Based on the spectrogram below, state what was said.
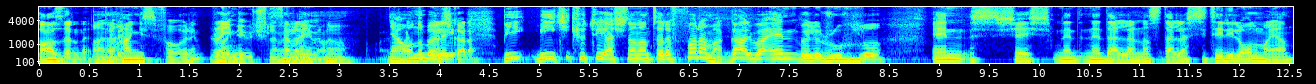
Bazılarını Hani tabii. hangisi favorin? Raimi. Hangi üçleme? Sam Raimi Raimi. değil mi? Ya Açık- onu böyle açık ara. bir, bir iki kötü yaşlanan tarafı var ama galiba en böyle ruhlu en şey ne, ne derler nasıl derler steril olmayan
